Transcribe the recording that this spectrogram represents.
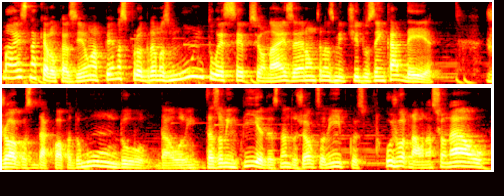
mas naquela ocasião apenas programas muito excepcionais eram transmitidos em cadeia. Jogos da Copa do Mundo, das Olimpíadas, né, dos Jogos Olímpicos, o Jornal Nacional,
